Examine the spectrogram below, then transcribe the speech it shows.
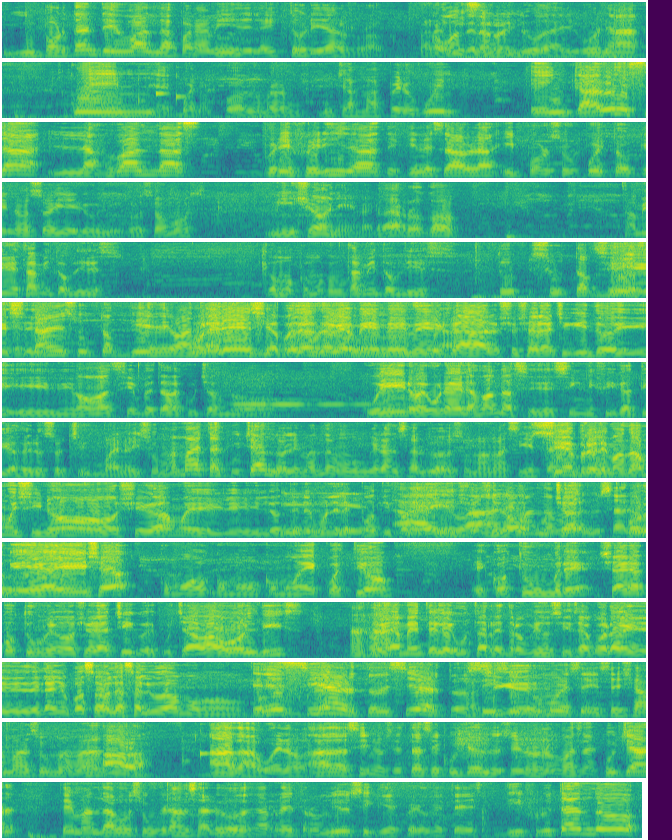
importantes bandas para mí de la historia del rock. Para Aguante mí, la sin reina. duda alguna, Queen, eh, bueno, puedo nombrar muchas más, pero Queen encabeza las bandas preferidas de quien les habla y por supuesto que no soy el único, somos millones, ¿verdad, Rocco? También está en mi top 10. ¿Cómo, cómo, cómo? Está en mi top 10. Tu- su top Sí, 10, sí. está en su top 10 de bandas. Por herencia, por eso que me- herencia. claro, yo ya era chiquito y, y mi mamá siempre estaba escuchando Queen o alguna de las bandas eh, significativas de los 80. Bueno, y su mamá está escuchando, le mandamos un gran saludo a su mamá. Si está Siempre le mandamos y si no llegamos y, y lo Y- tenemos en el Spotify ahí ahí, va, yo se le lo hago mandamos escuchar porque a ella, como, como, como es cuestión, es costumbre, ya era costumbre cuando yo era chico escuchaba Oldies. Ajá. Obviamente le gusta Retro Music, ¿se acuerda que del año pasado la saludamos? Es cierto, es cierto. Así sí, sí, que- ¿cómo es, se llama su mamá? Ada. Ada, bueno, Ada, si nos estás escuchando, si no nos vas a escuchar, te mandamos un gran saludo desde Retro Music y espero que estés disfrutando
